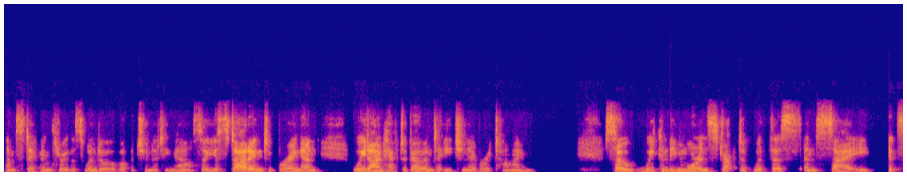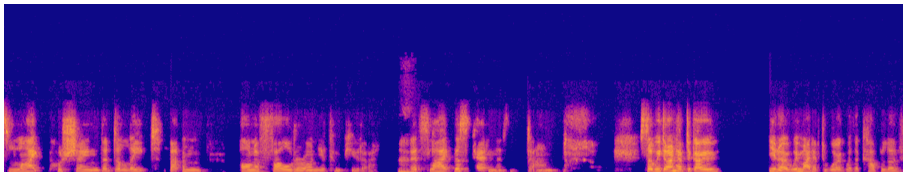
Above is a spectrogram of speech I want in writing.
I'm stepping through this window of opportunity now. So you're starting to bring in, we don't have to go into each and every time. So we can be more instructive with this and say, it's like pushing the delete button on a folder on your computer. Mm. It's like this pattern is done. so we don't have to go, you know, we might have to work with a couple of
